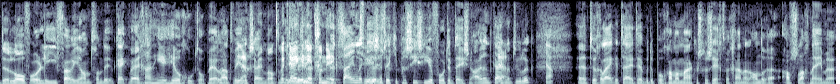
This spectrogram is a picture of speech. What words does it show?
de Love or Leave variant van de. Kijk, wij gaan hier heel goed op, hè? Laten we eerlijk Ja. zijn. Want We het- kijken niet voor niks. Het pijnlijke is, is dat je precies hier voor Temptation Island kijkt, Ja. natuurlijk. Ja. Eh, tegelijkertijd hebben de programmamakers gezegd: we gaan een andere afslag nemen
